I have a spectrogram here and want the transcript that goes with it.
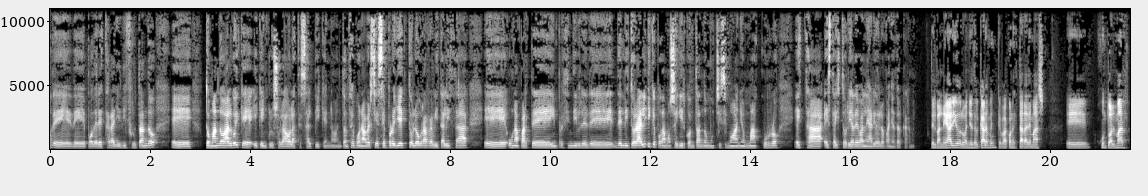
de, poder estar allí disfrutando, eh, tomando algo y que, incluso las olas te salpiquen. Entonces, bueno, a ver si ese proyecto logra revitalizar eh, una parte imprescindible del litoral y que podamos seguir contando muchísimos años más, curro, esta, esta historia de balneario de los Baños del Carmen. Del balneario de los Baños del Carmen, que va a conectar además eh, junto al mar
